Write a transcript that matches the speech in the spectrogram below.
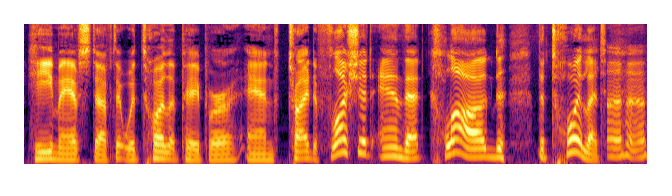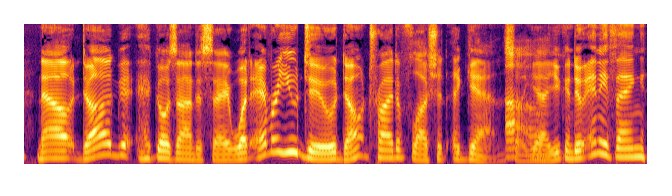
he may have stuffed it with toilet paper and tried to flush it, and that clogged the toilet. -huh. Now, Doug goes on to say, whatever you do, don't try to flush it again. -oh. So, yeah, you can do anything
